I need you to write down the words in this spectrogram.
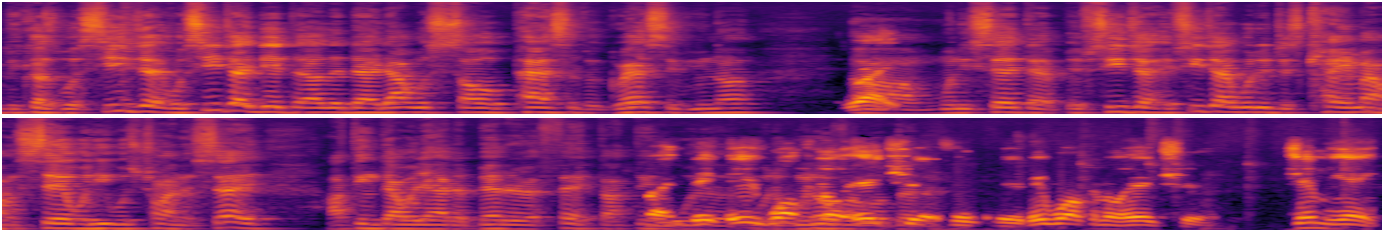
Because what CJ what CJ did the other day, that was so passive aggressive, you know. Right. Um, when he said that, if CJ if CJ would have just came out and said what he was trying to say, I think that would have had a better effect. I think right. they, they walking on eggshells over there. They walking on eggshells. Jimmy ain't.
